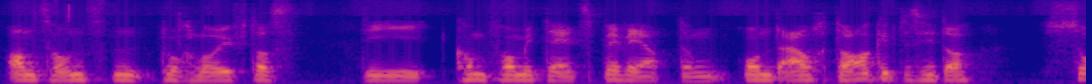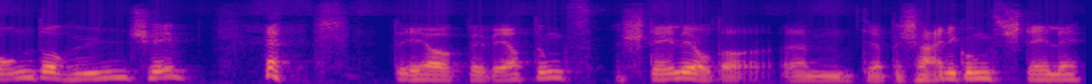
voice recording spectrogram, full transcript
ansonsten durchläuft das die Konformitätsbewertung. Und auch da gibt es wieder Sonderwünsche der Bewertungsstelle oder ähm, der Bescheinigungsstelle,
